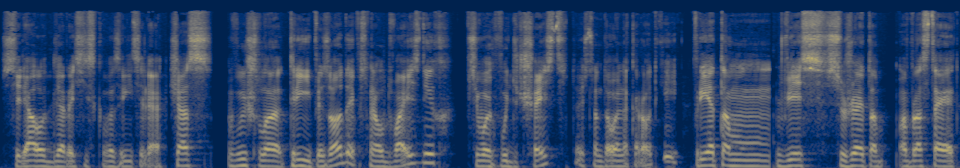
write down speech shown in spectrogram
сериала для российского зрителя. Сейчас вышло три эпизода, я посмотрел два из них, всего их будет шесть, то есть он довольно короткий. При этом весь сюжет обрастает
